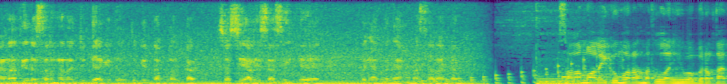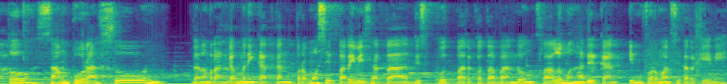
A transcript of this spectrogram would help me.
Karena tidak sederhana juga gitu untuk kita melakukan sosialisasi ke tengah-tengah masyarakat. Assalamualaikum warahmatullahi wabarakatuh. Sampurasun. Dalam rangka meningkatkan promosi pariwisata, Disput Park Kota Bandung selalu menghadirkan informasi terkini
